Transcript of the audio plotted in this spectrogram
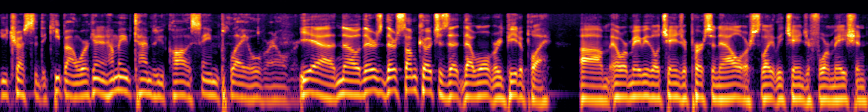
you trusted to keep on working and how many times do you call the same play over and over again? yeah no there's there's some coaches that, that won't repeat a play um, or maybe they'll change a personnel or slightly change a formation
